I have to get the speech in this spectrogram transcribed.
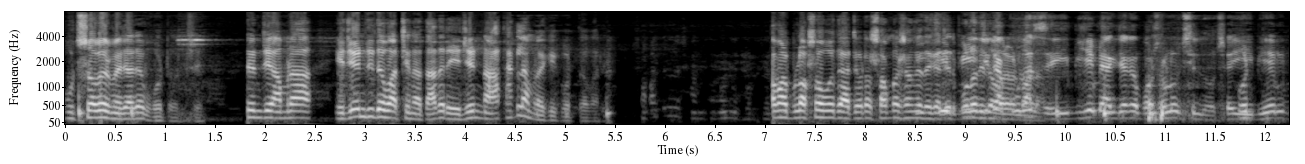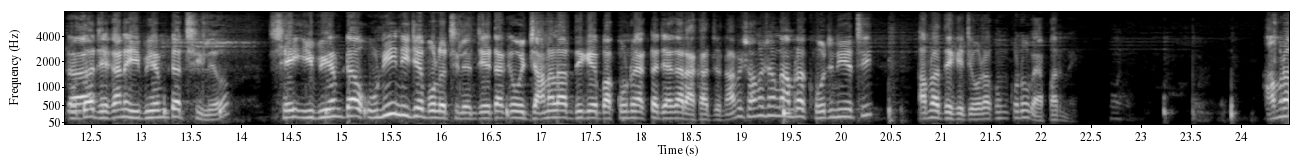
উৎসবের মেজাজে ভোট হচ্ছে। যে আমরা এজেন্ট দিতে পারছি না তাদের এজেন্ট না থাকলে আমরা কি করতে পারি? আমার ব্লক সভাপতি আছে ওটা সঙ্গে সঙ্গে দেখে BJP বলে দিতে পারবেন ইভিএম এক জায়গায় বসানো ছিল সেই ইভিএমটা যেখানে ইভিএমটা ছিল সেই ইভিএমটা উনি নিজে বলেছিলেন যে এটাকে ওই জানালার দিকে বা কোনো একটা জায়গায় রাখার জন্য। আমি সঙ্গে সঙ্গে আমরা খোঁজ নিয়েছি আমরা দেখেছি ওরকম কোনো ব্যাপার নেই। আমরা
